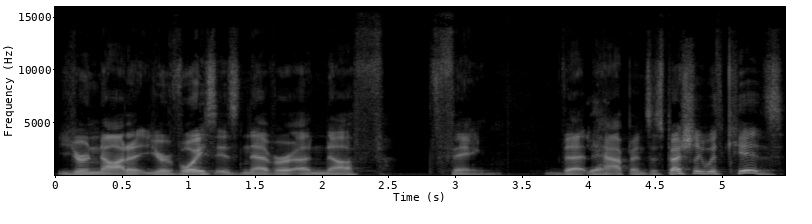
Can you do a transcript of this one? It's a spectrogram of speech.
you're not, a, your voice is never enough thing that Yeah. happens, especially with kids,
